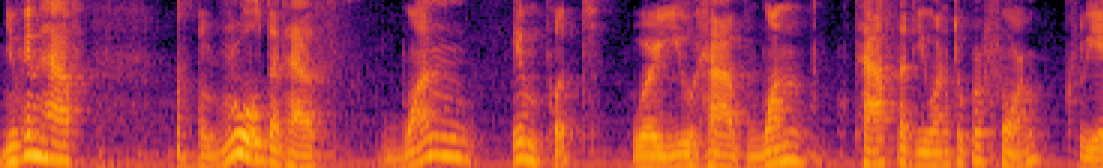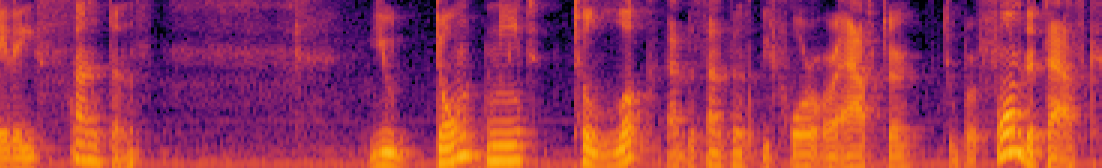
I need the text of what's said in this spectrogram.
You can have a rule that has one input where you have one task that you want to perform, create a sentence. You don't need to look at the sentence before or after to perform the task.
